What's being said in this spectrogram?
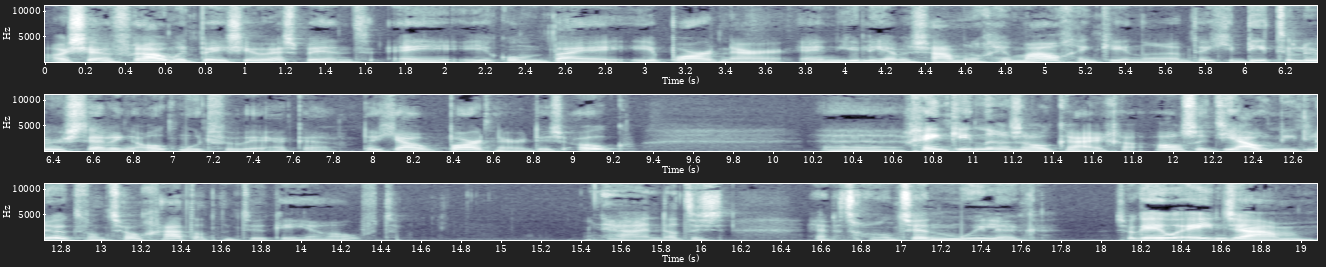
als je een vrouw met PCOS bent en je komt bij je partner en jullie hebben samen nog helemaal geen kinderen, dat je die teleurstelling ook moet verwerken. Dat jouw partner dus ook eh, geen kinderen zal krijgen als het jou niet lukt. Want zo gaat dat natuurlijk in je hoofd. Ja, en dat is, ja, dat is gewoon ontzettend moeilijk. Het is ook heel eenzaam.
